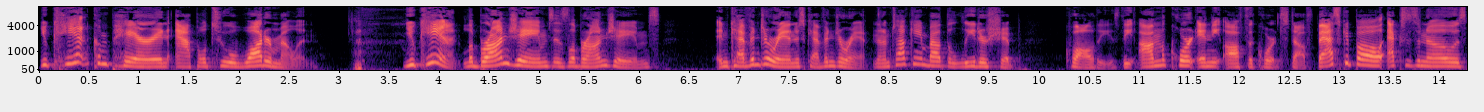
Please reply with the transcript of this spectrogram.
you can't compare an apple to a watermelon. You can't. LeBron James is LeBron James and Kevin Durant is Kevin Durant. And I'm talking about the leadership qualities, the on the court and the off the court stuff. Basketball, X's and O's,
